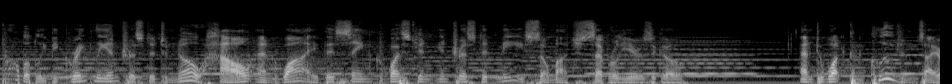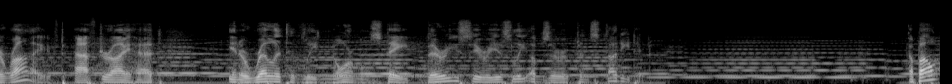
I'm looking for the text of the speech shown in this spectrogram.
probably be greatly interested to know how and why this same question interested me so much several years ago, and to what conclusions I arrived after I had, in a relatively normal state, very seriously observed and studied it. About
